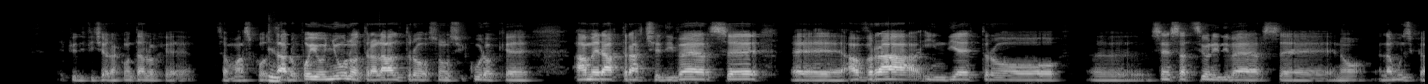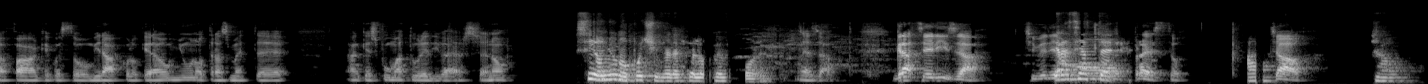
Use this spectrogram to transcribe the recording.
è più difficile raccontarlo che insomma ascoltarlo. Poi ognuno, tra l'altro, sono sicuro che amerà tracce diverse, eh, avrà indietro eh, sensazioni diverse, no? La musica fa anche questo miracolo che a ognuno trasmette anche sfumature diverse, no? Sì, ognuno poi ci vede quello che vuole. Esatto. Grazie Elisa, ci vediamo Grazie a te. presto. Ciao. Ciao.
